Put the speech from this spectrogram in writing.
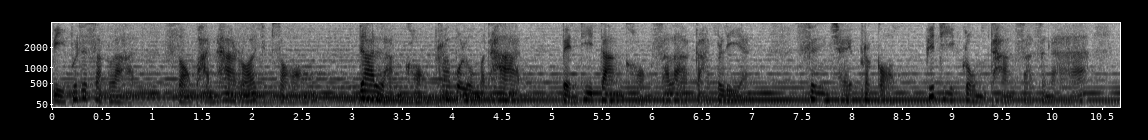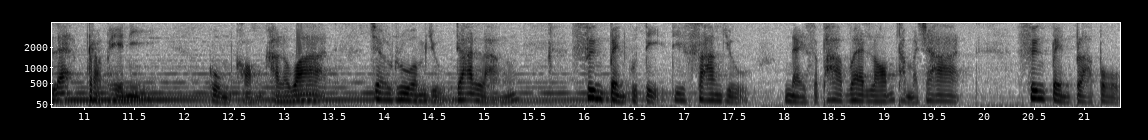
ปีพุทธศักราช 2512 ด้านหลังของพระบรมธาตุเป็นที่ตั้งของศาลาการเประเรียน ซึ่งใช้ประกอบพิธีกรมทางศาสนาและประเพณี กลุ่มของคารวาสจะรวมอยู่ด้านหลัง ซึ่งเป็นกุฏิที่สร้างอยู่ในสภาพแวดล้อมธรรมชาติ ซึ่งเป็นปลาโป่ง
